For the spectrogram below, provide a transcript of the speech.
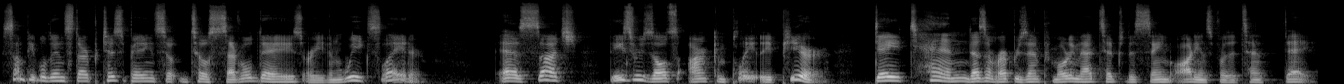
some people didn't start participating until several days or even weeks later. As such, these results aren't completely pure. Day 10 doesn't represent promoting that tip to the same audience for the 10th day.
